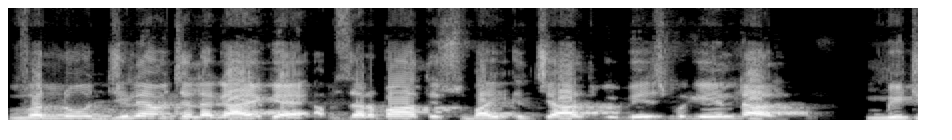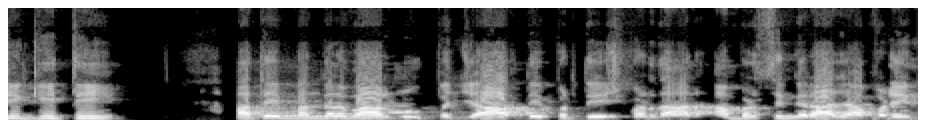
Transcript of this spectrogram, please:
ਵੱਲੋਂ ਜ਼ਿਲ੍ਹਿਆਂ ਵਿੱਚ ਲਗਾਏ ਗਏ ਅਬਜ਼ਰਵਾਂ ਅਤੇ ਸੂਬਾਈ ਇੰਚਾਰਜ ਵਿਵੇਸ਼ ਬਘੇਲ ਨਾਲ ਮੀਟਿੰਗ ਕੀਤੀ ਅਤੇ ਮੰਗਲਵਾਰ ਨੂੰ ਪੰਜਾਬ ਦੇ ਪ੍ਰਦੇਸ਼ ਪ੍ਰਧਾਨ ਅੰਮ੍ਰਿਤ ਸਿੰਘ ਰਾਜਾ ਵੜਿੰਗ,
